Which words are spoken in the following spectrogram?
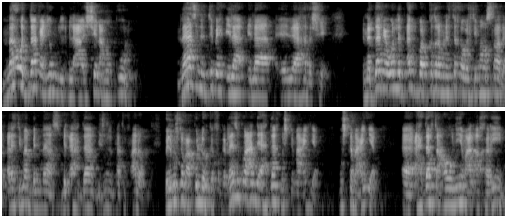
ما هو الدافع اليوم بالشيء اللي عم نقوله؟ لازم ننتبه إلى إلى إلى هذا الشيء. إن الدافع يولد أكبر قدرة من الثقة والاهتمام الصادق، الاهتمام بالناس، بالأهداف، بجوده ما تفعله، بالمجتمع كله كفكر، لازم يكون عندي أهداف مجتمعية، مجتمعية، آه، أهداف تعاونية مع الآخرين،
